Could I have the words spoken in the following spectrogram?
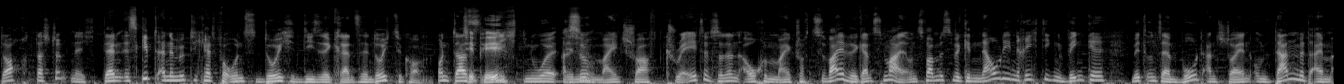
Doch, das stimmt nicht. Denn es gibt eine Möglichkeit für uns, durch diese Grenze hindurchzukommen. Und das TP? nicht nur so. in Minecraft Creative, sondern auch im Minecraft Survival, ganz normal. Und zwar müssen wir genau den richtigen Winkel mit unserem Boot ansteuern, um dann mit einem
